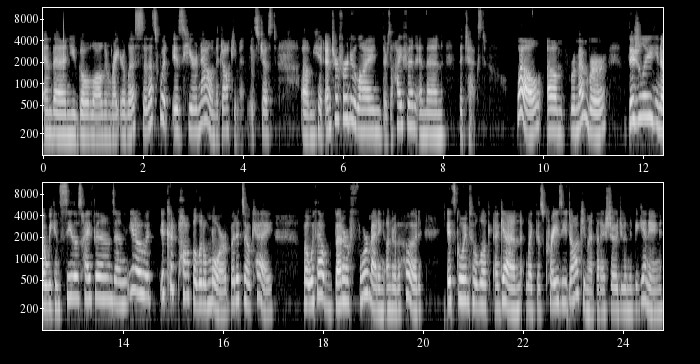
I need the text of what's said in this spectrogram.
and then you go along and write your list. So that's what is here now in the document. It's just um, you hit enter for a new line, there's a hyphen, and then the text. Well, um, remember, visually, you know, we can see those hyphens and, you know, it, it could pop a little more, but it's okay. But without better formatting under the hood, it's going to look, again, like this crazy document that I showed you in the beginning,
